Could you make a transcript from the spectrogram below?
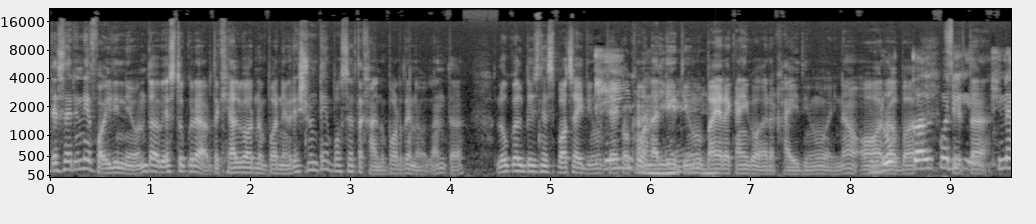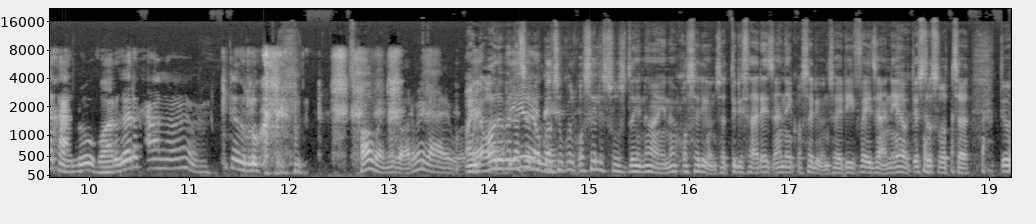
त्यसरी नै फैलिने हो नि त। अब यस्तो कुराहरू त ख्याल गर्नुपर्ने हो। रेस्टुरेन्टै बसेर त खानु पर्दैन होला नि त। लोकल बिजनेस बचाइदिउँ त्यहाँको त्यही खाना। लिइदिउँ बाहिर कहीँ गएर खाइदिउँ होइन? अर बेला चाहिँ लोकल सोकल कसैले सोच्दैन होइन? कसरी हुन्छ त्रिसारै जाने कसरी हुन्छ रिफै जाने? अब त्यस्तो सोध्छ त्यो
